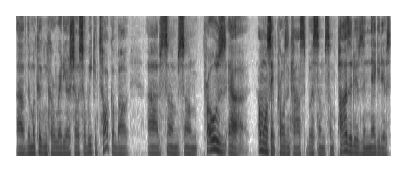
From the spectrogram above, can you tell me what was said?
of the McCook and Co. Radio Show, so we can talk about uh, some some pros. Uh, I won't say pros and cons, but some some positives and negatives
